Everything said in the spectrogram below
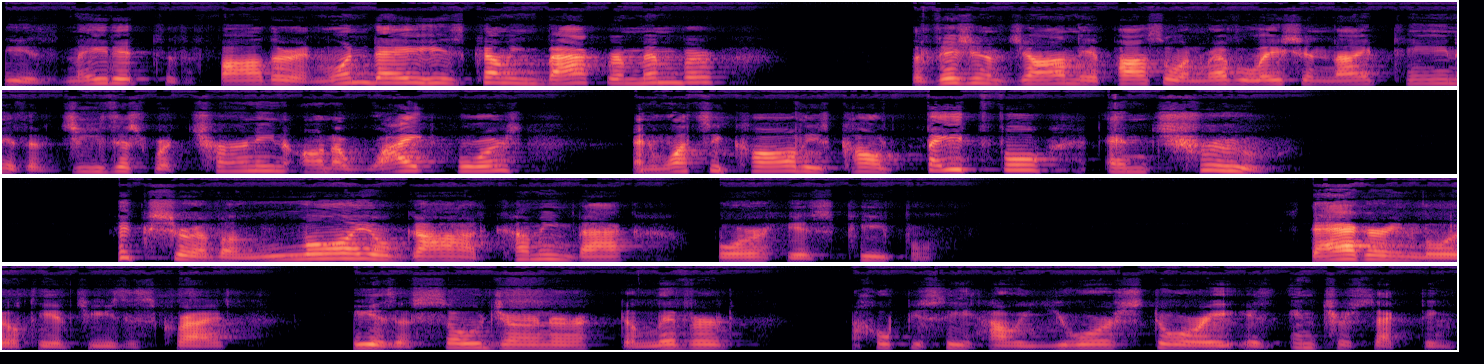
He has made it to the Father. And one day he's coming back. Remember, the vision of John the Apostle in Revelation 19 is of Jesus returning on a white horse. And what's he called? He's called faithful and true. Picture of a loyal God coming back for his people. Staggering loyalty of Jesus Christ. He is a sojourner delivered. I hope you see how your story is intersecting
